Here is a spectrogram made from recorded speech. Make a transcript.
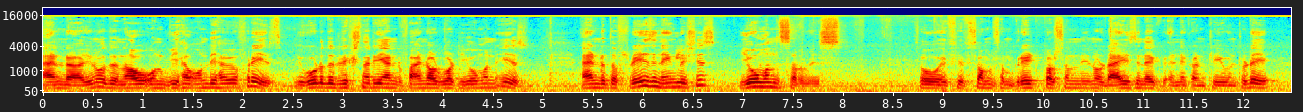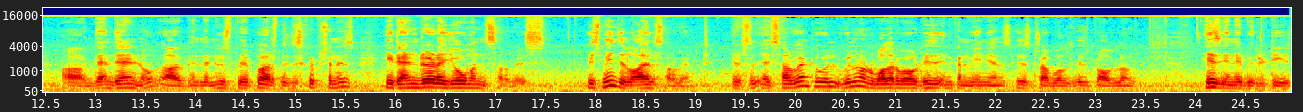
And uh, you know, the now on, we have only have a phrase. You go to the dictionary and find out what yeoman is. And the phrase in English is yeoman service. So if, if some, some great person you know dies in a, in a country even today, uh, then then you know uh, in the newspapers the description is he rendered a yeoman service, which means a loyal servant. A servant who will, will not bother about his inconvenience, his trouble, his problems, his inabilities.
